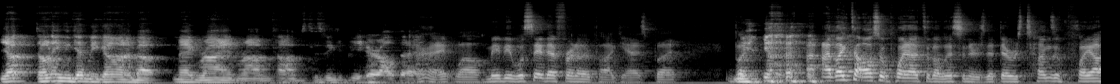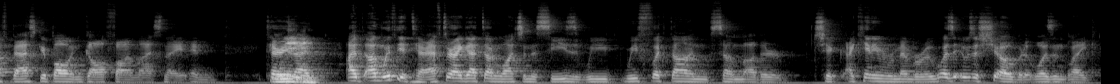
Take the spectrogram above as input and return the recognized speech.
Yep. Don't even get me going about Meg Ryan rom coms because we could be here all day. All right. Well, maybe we'll save that for another podcast. But but I'd like to also point out to the listeners that there was tons of playoff basketball and golf on last night, and Terry and I, I, am with you, Terry. After I got done watching the seas, we we flicked on some other chick. I can't even remember. It was it was a show, but it wasn't like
